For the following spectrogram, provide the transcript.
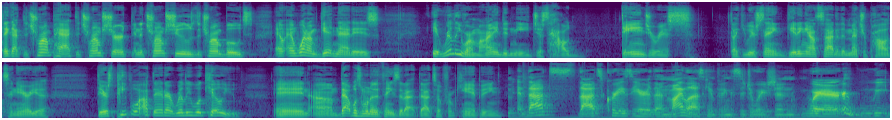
They got the trump hat the trump shirt and the trump shoes the trump boots. And, and what i'm getting at is it really reminded me just how dangerous like you were saying getting outside of the metropolitan area there's people out there that really will kill you And um, that was one of the things that I, that I took from camping. And that's that's crazier than my last camping situation where we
